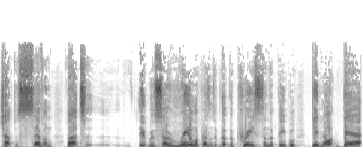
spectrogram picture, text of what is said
chapter 7 that it was so real, the presence, that the priests and the people did not dare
